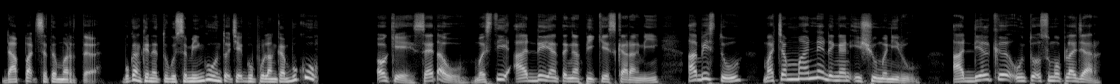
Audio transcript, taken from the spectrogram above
dapat serta-merta. Bukan kena tunggu seminggu untuk cikgu pulangkan buku. Okey, saya tahu. Mesti ada yang tengah fikir sekarang ni. Habis tu, macam mana dengan isu meniru? Adil ke untuk semua pelajar?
